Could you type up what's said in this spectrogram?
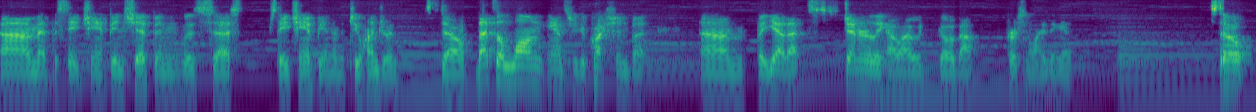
at the state championship and was uh, state champion in the 200. So that's a long answer to your question, but um, but yeah, that's generally how I would go about personalizing it. So,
